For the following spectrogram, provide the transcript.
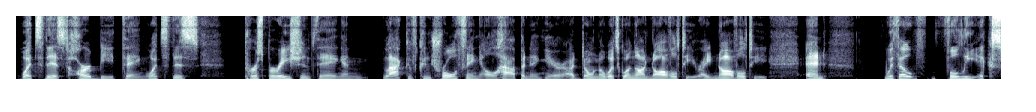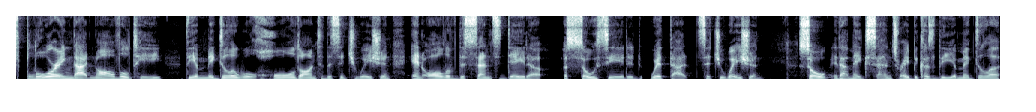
what's this heartbeat thing? What's this perspiration thing and lack of control thing all happening here? I don't know what's going on. Novelty, right? Novelty. And without fully exploring that novelty, the amygdala will hold on to the situation and all of the sense data associated with that situation. So that makes sense, right? Because the amygdala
